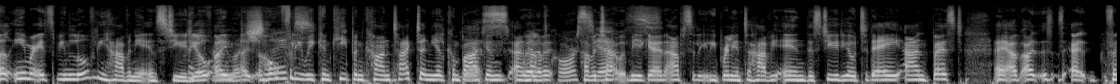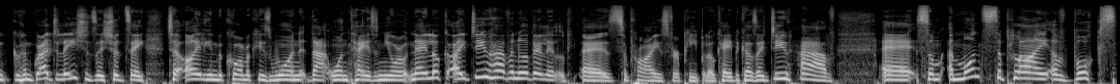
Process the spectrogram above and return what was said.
Well, Eimear, it's been lovely having you in studio. You much, uh, hopefully we can keep in contact and you'll come back Yes, and, and will, have, of a, course, have a chat with me again. Absolutely brilliant to have you in the studio today. And best, uh, uh, uh, congratulations, I should say, to Eileen McCormack who's won that 1,000 euro. Now, look, I do have another little uh, surprise for people, okay? Because I do have uh, some a month's supply of books,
